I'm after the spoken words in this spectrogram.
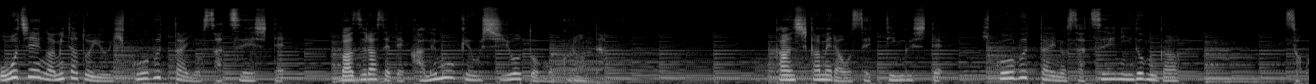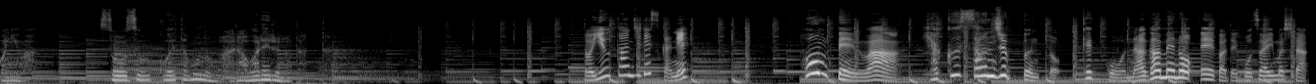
OJ が見たという飛行物体を撮影してバズらせて金儲けをしようと目論んだ。監視カメラをセッティングして飛行物体の撮影に挑むがそこには想像を超えたものが現れるのだった。という感じですかね。本編は130分と結構長めの映画でございました。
